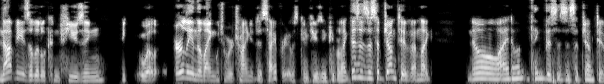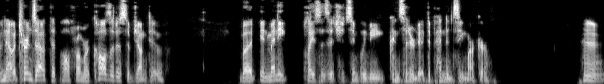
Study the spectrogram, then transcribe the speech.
Na'vi is a little confusing. Well, early in the language when we were trying to decipher it, it was confusing. People were like, this is a subjunctive. I'm like, no, I don't think this is a subjunctive. Now, it turns out that Paul Frommer calls it a subjunctive, but in many places it should simply be considered a dependency marker. Hmm.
